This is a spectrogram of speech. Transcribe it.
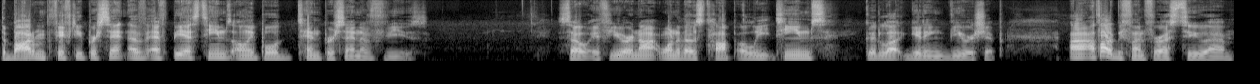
the the bottom 50% of FBS teams only pulled 10% of views. So if you are not one of those top elite teams, good luck getting viewership. Uh, I thought it'd be fun for us to um,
